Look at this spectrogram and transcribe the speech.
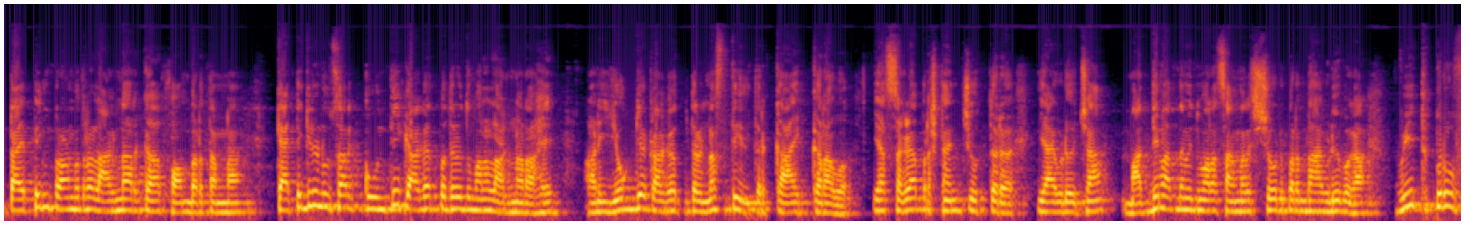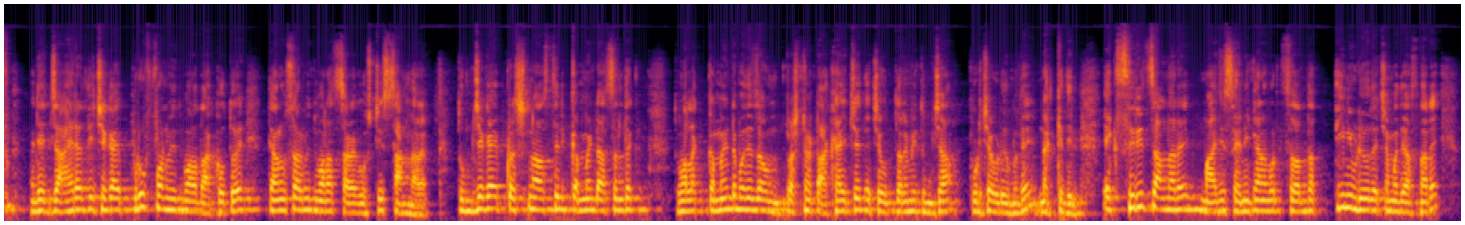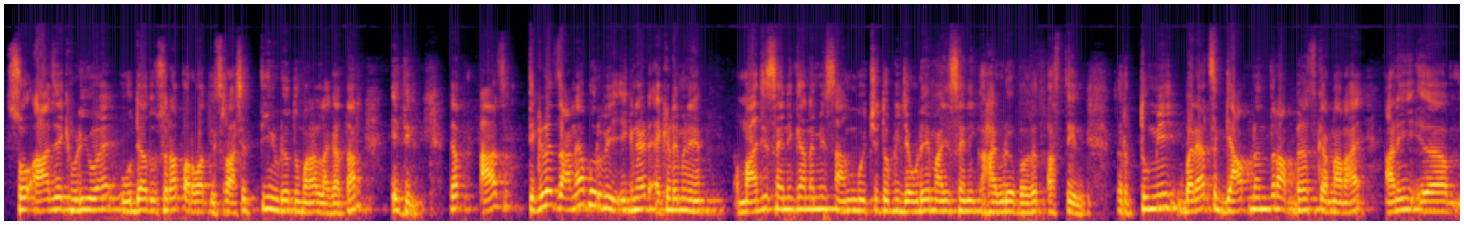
टायपिंग प्रमाणपत्र लागणार का फॉर्म भरताना? कॅटेगरीनुसार कोणती कागदपत्रे तुम्हाला लागणार आहे आणि योग्य कागदपत्र नसतील तर काय करावं? या सगळ्या प्रश्नांची उत्तरं या व्हिडिओच्या माध्यमातून मी तुम्हाला सांगणार आहे. शेवटपर्यंत हा व्हिडिओ बघा. विथ प्रूफ म्हणजे जाहिरातीचे काही प्रूफ पण मी तुम्हाला दाखवतोय. त्यानुसार मी तुम्हाला सगळ्या गोष्टी सांगणार आहे. तुमचे काही प्रश्न असतील कमेंट असेल तर तुम्हाला कमेंटमध्ये जाऊन प्रश्न टाकायचे. त्याचे उत्तर मी तुमच्या पुढच्या व्हिडिओमध्ये नक्की देईल एक सिरीज चालणार आहे. माझी सैनिकांवर साधारणतः तीन व्हिडिओ त्याच्यामध्ये असणार आहे. सो आज एक व्हिडिओ आहे. उद्या दुसरा परवा तिसरा. असे तीन व्हिडिओ तुम्हाला लगातार येतील. त्यात आज तिकडे जाण्यापूर्वी इग्नाइट अकॅडमीने माजी सैनिकांना मी सांगू इच्छितो की जेवढे माजी सैनिक हा व्हिडिओ बघत असतील तर तुम्ही बऱ्याच गॅप नंतर अभ्यास करणार आहे. आणि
